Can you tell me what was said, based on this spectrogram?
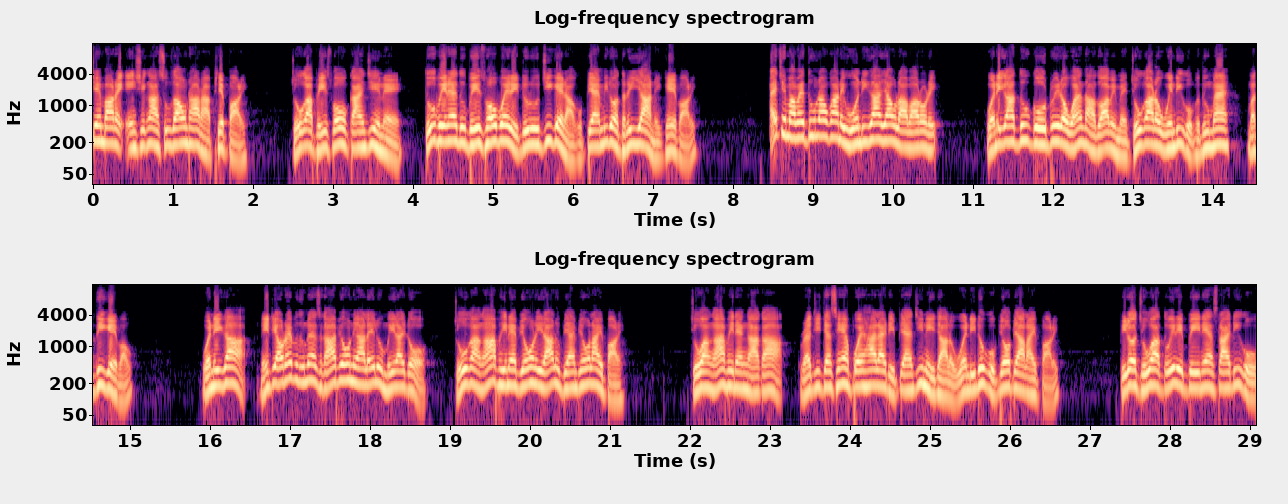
ကျင်းပတဲ့အင်ရှင်ကစုဆောင်းထားတာဖြစ်ပါတယ်ဂျိုးကဘေ့စ်ဘောကိုကင်ကြည့်နေသူ့ဘေးနဲ့သူဘေ့စ်ဘောပွဲတွေတူတူကြီးခဲ့တာကိုပြန်ပြီးတော့သတိရနေခဲ့ပါတယ်အဲ့ချိန်မှာပဲသူ့နောက်ကနေဝန်ဒီကရောက်လာပါတော့တယ်ဝန်ဒီကသူ့ကိုတွေးတော့ဝမ်းသာသွားပြီမဲ့ဂျိုးကတော့ဝန်ဒီကိုဘယ်သူမှမသိခဲ့ပါဘူးဝန်ဒီကနေတယောက်တည်းဘယ်သူနဲ့စကားပြောနေရလဲလို့မေးလိုက်တော့ဂျိုးကငါအဖေနဲ့ပြောနေတာလို့ပြန်ပြောလိုက်ပါတယ် ဂျိုးကငါဖေးနဲ့ငါက Reggie Jackson ရဲ့ပွဲ highlight တွေပြန်ကြည့်နေကြလို့ဝင်ဒီတို့ကိုပြောပြလိုက်ပါတယ်။ပြီးတော့ဂျိုးကသွေးတွေပေနေတဲ့ slide ကို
